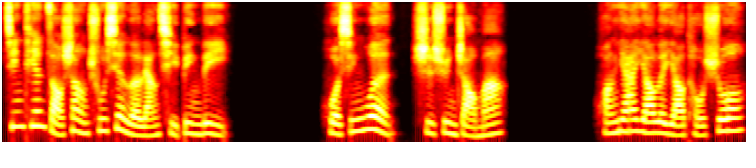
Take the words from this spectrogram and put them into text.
今天早上出现了两起病例。”火星问：“是训爪吗？”黄牙摇了摇头说：“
